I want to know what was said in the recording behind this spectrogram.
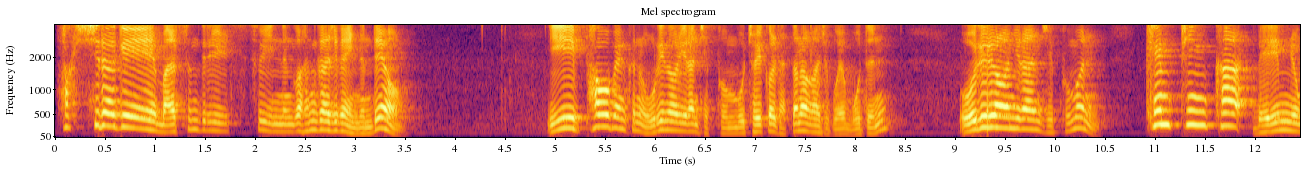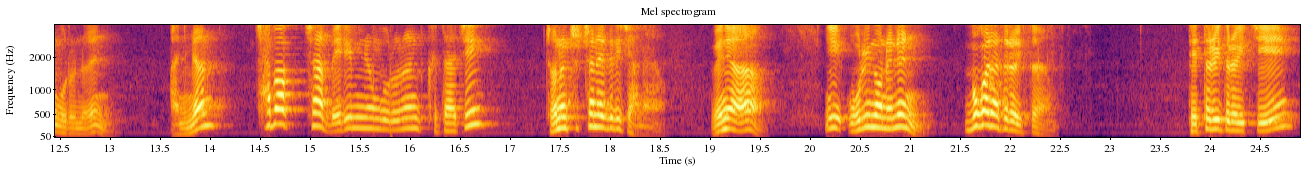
확실하게 말씀드릴 수 있는 거 한 가지가 있는데요. 이 파워뱅크는 오리널이란 제품, 뭐 저희 걸 다 떠나 가지고요, 뭐든. 오리널이라는 제품은 캠핑카 매립용으로는 아니면 차박차 매립용으로는 그다지 저는 추천해드리지 않아요. 왜냐, 이 오리널에는 뭐가 다 들어있어요? 배터리 들어있지,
